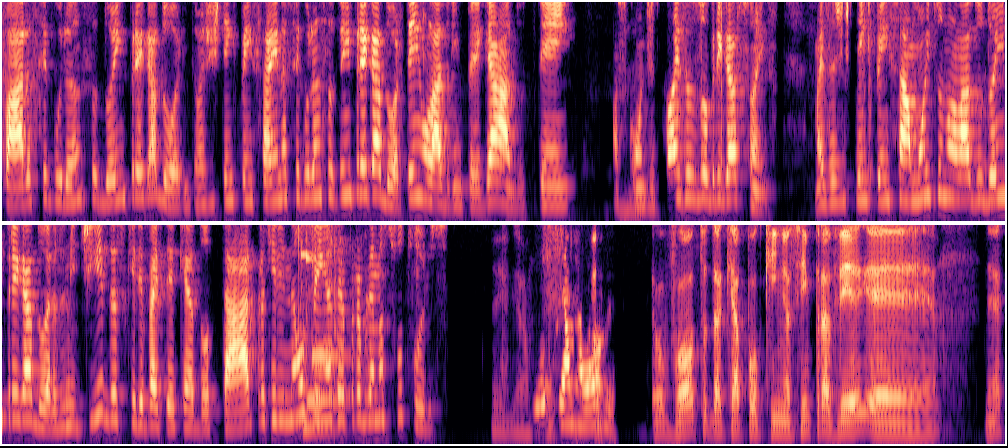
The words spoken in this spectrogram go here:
para a segurança do empregador. Então, a gente tem que pensar aí na segurança do empregador. Tem o lado do empregado? Tem. As uhum. condições, as obrigações. Mas a gente tem que pensar muito no lado do empregador, as medidas que ele vai ter que adotar para que ele não venha a ter problemas futuros. Legal. É eu volto daqui a pouquinho, assim, para ver é, né,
